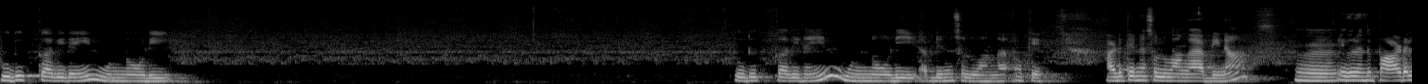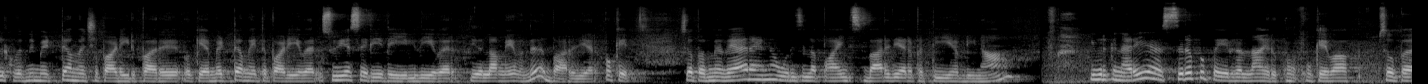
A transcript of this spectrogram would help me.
புதுக்கவிதையின் முன்னோடி. புதுக்கவிதையின் முன்னோடி அப்படின்னு சொல்லுவாங்க. ஓகே அடுத்து என்ன சொல்லுவாங்க அப்படின்னா இவர் வந்து பாடலுக்கு வந்து மெட்டு அமைச்சு பாடியிருப்பார். ஓகே மெட்டு அமைத்து பாடியவர் சுயசரிதை எழுதியவர் இதெல்லாமே வந்து பாரதியார். ஓகே ஸோ அப்போ வேறு என்ன ஒரு சில பாயிண்ட்ஸ் பாரதியாரை பற்றி அப்படின்னா இவருக்கு நிறைய சிறப்பு பெயர்கள்லாம் இருக்கும். ஓகேவா ஸோ இப்போ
